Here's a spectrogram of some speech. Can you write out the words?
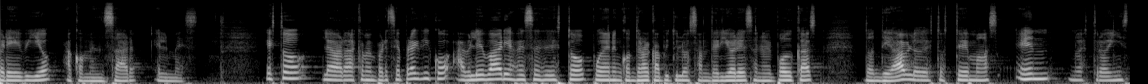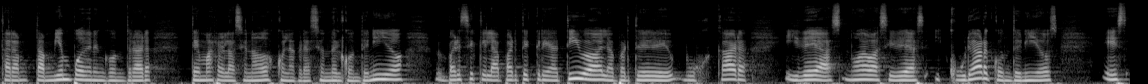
previo a comenzar el mes. Esto la verdad es que me parece práctico. Hablé varias veces de esto. Pueden encontrar capítulos anteriores en el podcast donde hablo de estos temas. En nuestro Instagram también pueden encontrar temas relacionados con la creación del contenido. Me parece que la parte creativa, la parte de buscar ideas, nuevas ideas y curar contenidos es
